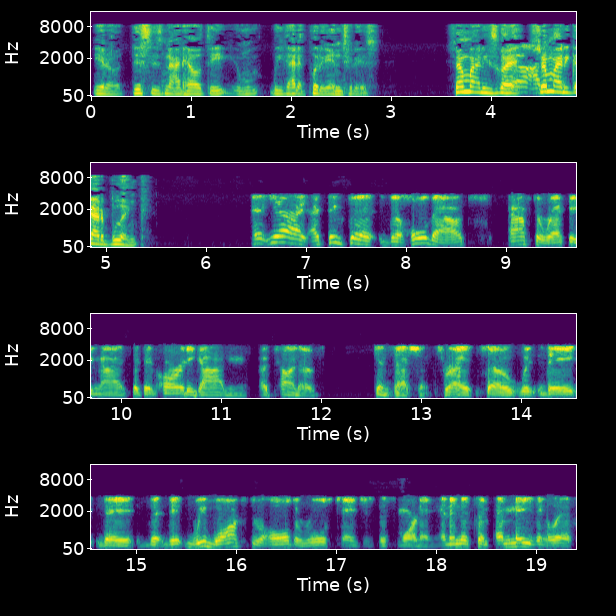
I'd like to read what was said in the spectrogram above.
you know, this is not healthy and we got to put an end to this? Somebody's going. Yeah, somebody got to blink. Yeah, I, I think the the holdouts have to recognize that they've already gotten a ton of concessions, right? So they, they, they, they we walked through all the rules changes this morning, and then it's an amazing list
